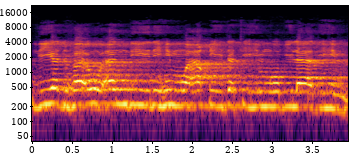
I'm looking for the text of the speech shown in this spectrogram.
ليدفعوا عن دينهم وعقيدتهم وبلادهم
